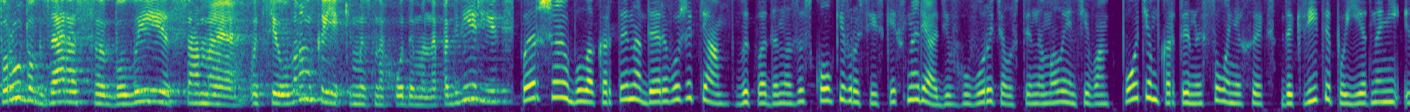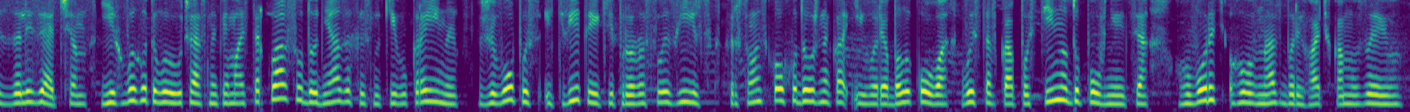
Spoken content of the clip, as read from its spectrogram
поробок зараз були саме оці уламки, які ми знаходимо на подвір'ї. Першою була картина Дерево життя, викладена з осколків російських снарядів, говорить Алевтина Мелентєва. Потім картини соняхи, де квіти поєднані із залізячем. Їх виготовили учасники майстер-класу до Дня захисників України. Живопис і квіти, які проросли з гільз херсонського художника Ігоря Баликова. Виставка постійно доповнюється, говорить головна зберігачка музею.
